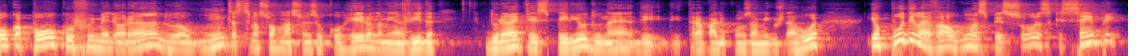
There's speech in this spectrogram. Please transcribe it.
pouco a pouco fui melhorando. Muitas transformações ocorreram na minha vida durante esse período, né, de, de trabalho com os amigos da rua. E eu pude levar algumas pessoas que sempre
